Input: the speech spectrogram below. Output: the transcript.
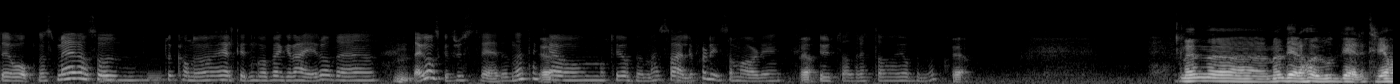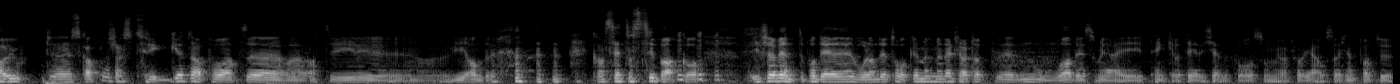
det åpnes mer. Altså, det kan jo hele tiden gå begge veier, og det, Mm. det er ganske frustrerende, tenker Ja. jeg, å måtte jobbe med. Særlig for de som har de Ja. utadretta jobbene. Ja. Men, eh, men dere, har jo, dere tre har jo gjort, eh, skapt en slags trygghet da, på at, eh, at vi, vi andre kan sette oss tilbake og i og for seg vente på det, hvordan dere tolker det. Men, men det er klart at noe av det som jeg tenker at dere kjenner på, og som i hvert fall jeg også har kjent på, at du,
